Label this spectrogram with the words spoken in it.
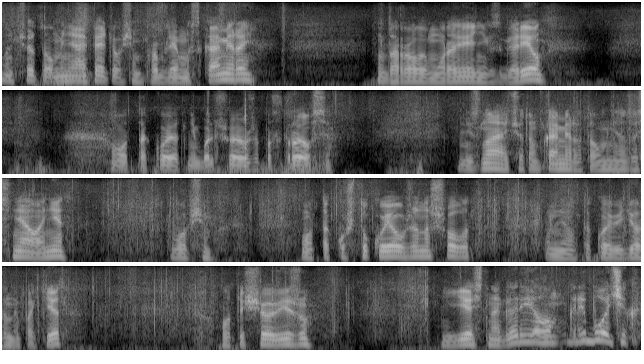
Ну что-то у меня опять, в общем, проблемы с камерой. Здоровый муравейник сгорел. Вот такой вот небольшой уже построился. Не знаю, что там камера-то у меня засняла, нет. В общем, вот такую штуку я уже нашел. Вот у меня вот такой ведерный пакет. Вот еще вижу, есть на горелом грибочек.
